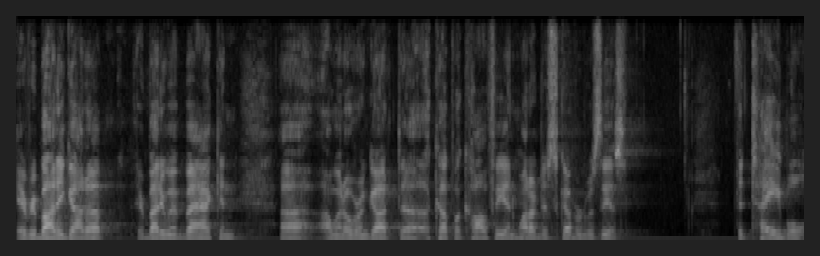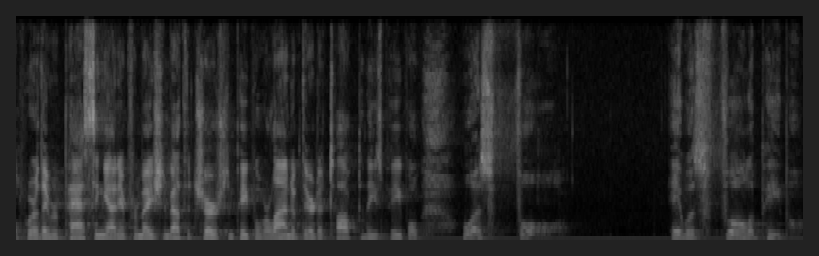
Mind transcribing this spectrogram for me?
everybody got up, everybody went back, and uh, I went over and got uh, a cup of coffee, and what I discovered was this. The table where they were passing out information about the church and people were lined up there to talk to these people was full. It was full of people.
